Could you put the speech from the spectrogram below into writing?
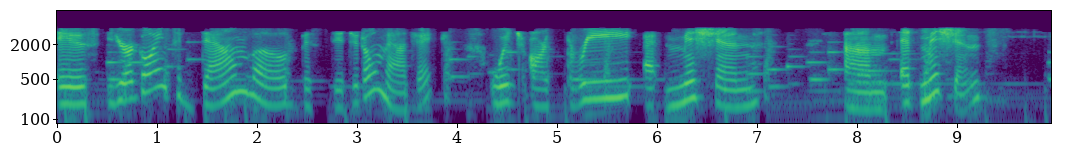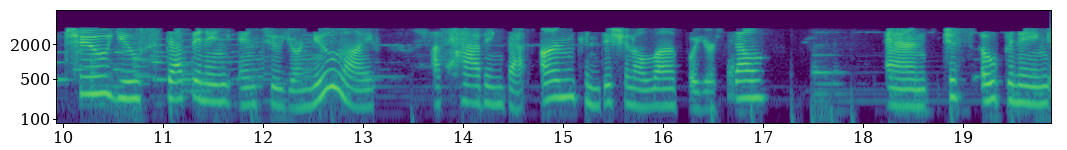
is you're going to download this digital magic, which are three admission um, admissions to you stepping into your new life of having that unconditional love for yourself and just opening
